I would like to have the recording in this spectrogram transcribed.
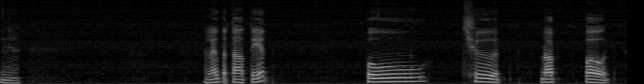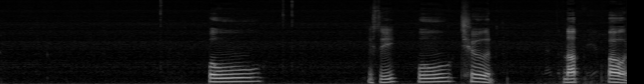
ណាឥឡូវបន្តទៀត ពូឈឺតដុតពោតពូ you see ពូឈឺតដុតពោត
